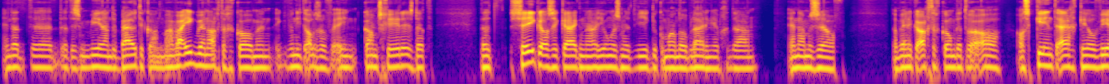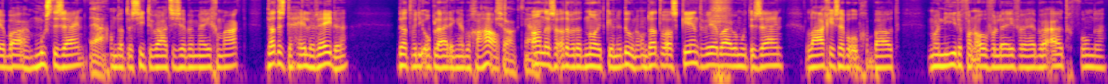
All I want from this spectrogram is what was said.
En dat, eh, dat is meer aan de buitenkant. Maar waar ik ben achtergekomen, en ik wil niet alles over één kam scheren, is dat, dat zeker als ik kijk naar jongens met wie ik de commandoopleiding heb gedaan en naar mezelf, dan ben ik erachter gekomen dat we al als kind eigenlijk heel weerbaar moesten zijn Ja, omdat we situaties hebben meegemaakt. Dat is de hele reden dat we die opleiding hebben gehaald. exact. Ja. Anders hadden we dat nooit kunnen doen. Omdat we als kind weerbaar hebben moeten zijn, laagjes hebben opgebouwd, manieren van overleven hebben uitgevonden.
